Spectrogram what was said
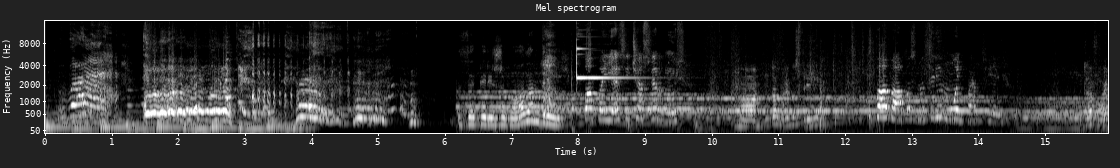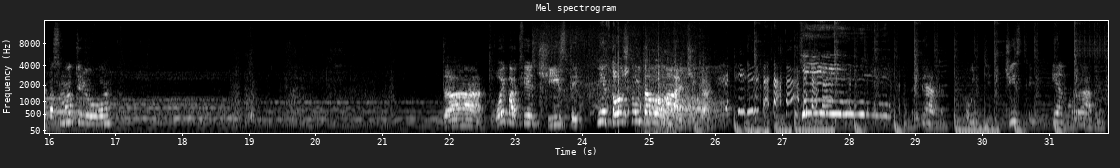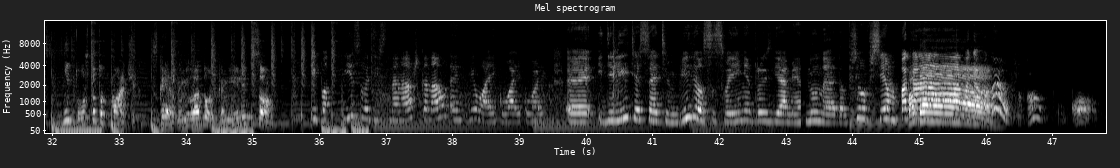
Запереживал Андрей. Папа, я сейчас вернусь. А, ну давай быстрее. Папа, а посмотри мой портфель. Давай посмотрю. Да, твой портфель чистый, не то что у того мальчика. Ребята, будьте чистыми и аккуратными. Не то что тот мальчик с грязными ладошками и лицом. И подписывайтесь на наш канал Энди Лайк, лайк, лайк. Э, и делитесь с этим видео со своими друзьями. Ну на этом все. Всем! Пока! Пока! Пока! Пока! пока.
